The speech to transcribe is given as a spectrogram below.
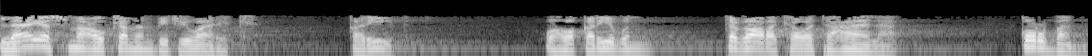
لا يسمعك من بجوارك. قريب. وهو قريب تبارك وتعالى. قربا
